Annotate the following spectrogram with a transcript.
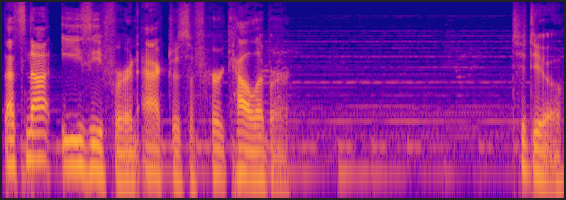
That's not easy for an actress of her caliber to do.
